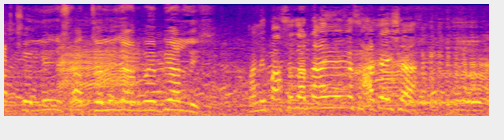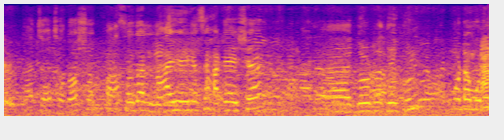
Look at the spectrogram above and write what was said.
আটচল্লিশ সাতচল্লিশ আর বিয়াল্লিশ। মানে পাঁচ হাজার নাই হয়ে গেছে হাটে এসে আচ্ছা আচ্ছা দর্শক পাঁচ হাজার নাই হয়ে গেছে হাটে এসে গরুটা দেখুন মোটামুটি।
